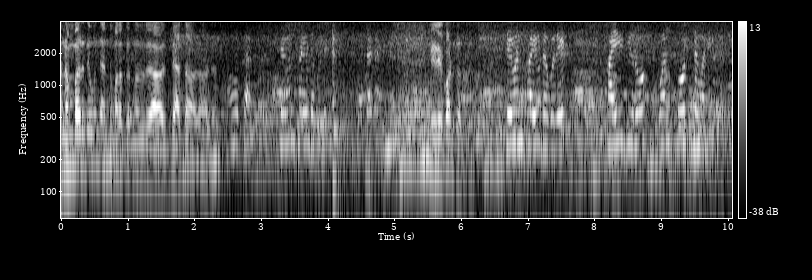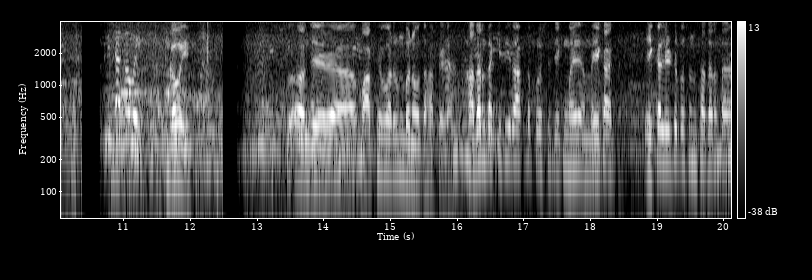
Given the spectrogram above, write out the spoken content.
नंबर पेढा. देऊन द्या तुम्हाला करणार द्यायचा ऑर्डर मी रेकॉर्ड करतो. Seven five double eight five zero one four seven eight Gawai. Gawai. म्हणजे वाफेवरून बनवता हा पेढा. साधारणतः किती लागतं प्रोसेस एक एका एका लिटरपासून साधारणतः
